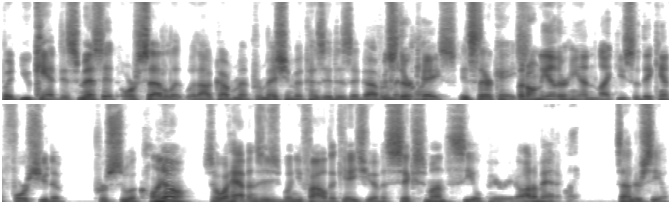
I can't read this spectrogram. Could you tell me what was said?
But you can't dismiss it or settle it without government permission because it is a government. It's their claim. case. It's their case. But on the other hand, like you said, they can't force you to pursue a claim. No. So what happens is when you file the case, you have a six month seal period automatically. It's under seal.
